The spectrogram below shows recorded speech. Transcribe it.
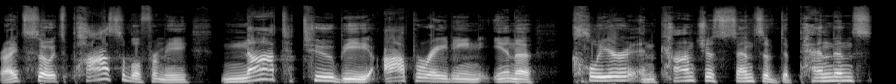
Right? So it's possible for me not to be operating in a clear and conscious sense of dependence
